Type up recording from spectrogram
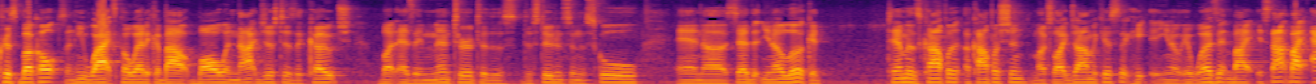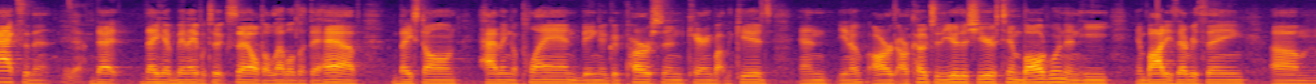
Chris Buckholtz, and he waxed poetic about Baldwin not just as a coach, but as a mentor to the, the students in the school, and uh, said that you know, look, it, Tim is accomplishing, much like John McKissick. He, you know, it wasn't by, it's not by accident yeah. that they have been able to excel the level that they have, based on having a plan, being a good person, caring about the kids. And you know, our, our coach of the year this year is Tim Baldwin, and he embodies everything um,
